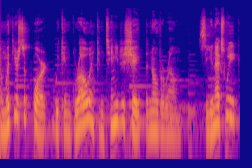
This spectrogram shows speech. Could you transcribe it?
and with your support, we can grow and continue to shape the Nova Realm. See you next week.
